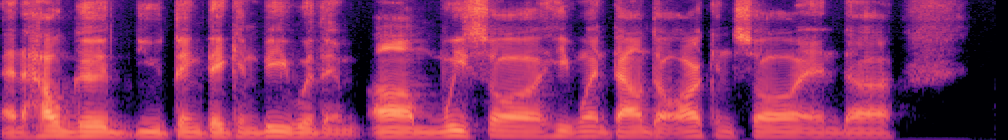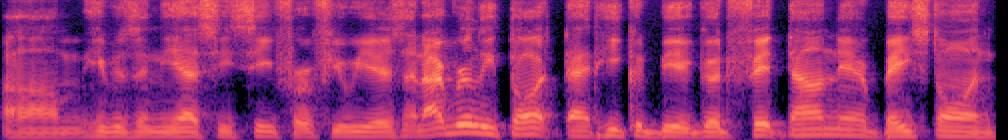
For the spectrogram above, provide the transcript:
and how good you think they can be with him. Um, we saw he went down to Arkansas and uh, um, he was in the SEC for a few years, and I really thought that he could be a good fit down there based on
